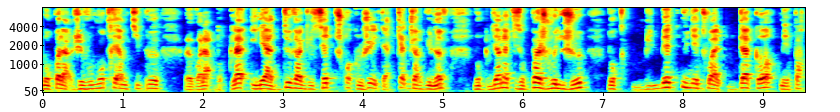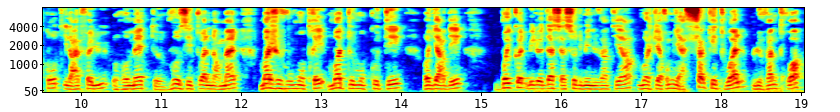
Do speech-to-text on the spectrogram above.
Donc voilà, je vais vous montrer un petit peu. Euh, voilà, donc là il est à 2,7. Je crois que le jeu était à 4,9. Donc il y en a qui n'ont pas joué le jeu. Donc mettre une étoile, d'accord, mais par contre il aurait fallu remettre vos étoiles normales. Moi je vais vous montrer. Moi de mon côté, regardez. Boycott Melodas Asso 2021. Moi, je l'ai remis à 5 étoiles, le 23.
